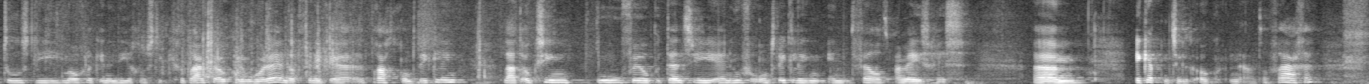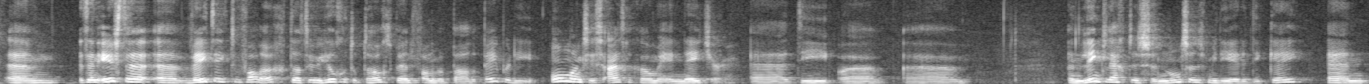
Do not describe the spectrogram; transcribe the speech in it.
tools die mogelijk in een diagnostiek gebruikt zouden kunnen worden. En dat vind ik een prachtige ontwikkeling. Laat ook zien hoeveel potentie en hoeveel ontwikkeling in het veld aanwezig is. Um, ik heb natuurlijk ook een aantal vragen. Um, ten eerste uh, weet ik toevallig dat u heel goed op de hoogte bent van een bepaalde paper die onlangs is uitgekomen in Nature. Uh, die uh, een link legt tussen nonsense-mediated decay en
